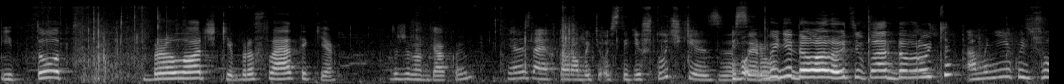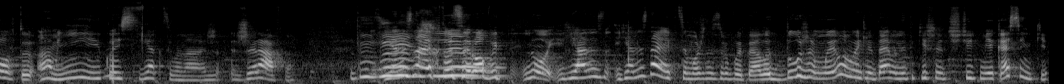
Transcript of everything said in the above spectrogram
І тут брелочки, браслетики. Дуже вам дякую. Я не знаю, хто робить ось такі штучки з сиру. Мені давали цю панду в руки. А мені якусь жовту, а мені якось, як це вона? Ж- Жирафа. Я не знаю, хто це робить. Ну, я не, я не знаю, як це можна зробити, але дуже мило виглядає. Вони такі ще чуть-чуть м'якесенькі.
